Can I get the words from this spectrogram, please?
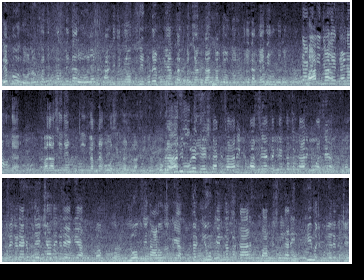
ਦੇਖੋ ਅੰਦੋਲਨ ਖਤਮ ਕਰਨ ਲਈ ਤਾਂ ਰੋਜ਼ ਹੈ ਵੀ ਠੰਡ 'ਚ ਕਿਉਂ? ਤੁਸੀਂ ਬੁੱਢੇ ਬੁੜੀਆਂ ਤੱਕ ਬੱਚਿਆਂ ਨੂੰ ਤੰਗ ਕਰਦੇ ਹੋ ਅੰਦੋਲਨ ਇਹ ਤਾਂ ਕਹਿੰਦੇ ਹੁੰਦੇ ਨੇ? ਕਹਿਣਾ ਹੁੰਦਾ ਹੈ, ਪਰ ਅਸੀਂ ਨੇ ਕੀ ਕਰਨਾ ਉਹ ਅਸੀਂ ਫੈਸਲਾ ਕਰਾਂਗੇ ਉਗਰਾਹਾ ਜੀ ਪੂਰੇ ਦੇਸ਼ ਦਾ ਕਿਸਾਨ ਇੱਕ ਪਾਸੇ ਹੈ ਤੇ ਕੇਂਦਰ ਸਰਕਾਰ ਇੱਕ ਪਾਸੇ ਹੈ। ਪੂਰੇ ਜਿਹੜੇ ਹੈਗੇ ਵਿਦੇਸ਼ਾਂ ਦੇ ਜਿਹੜੇ ਹੈਗੇ ਆ ਲੋਕ ਵੀ ਨਾਲ ਹੋ ਚੁੱਕੇ ਆ। ਫਿਰ ਕਿਉਂ ਕੇਂਦਰ ਸਰਕਾਰ ਵਾਪਸ ਨਹੀਂ ਕਰ ਕੀ ਮਜਬੂਰੀ ਇਹਦੇ ਪਿੱਛੇ?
